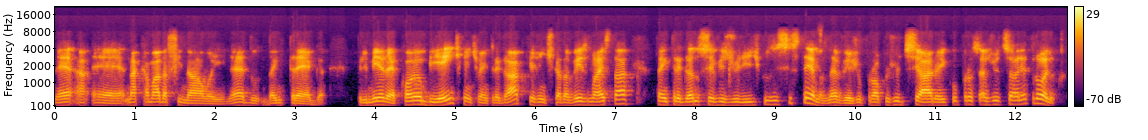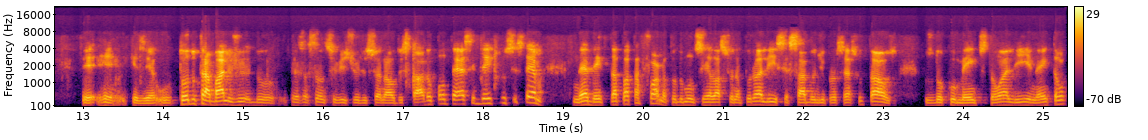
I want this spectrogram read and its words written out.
né, é, na camada final aí, né, do, da entrega. Primeiro é qual é o ambiente que a gente vai entregar, porque a gente cada vez mais está tá entregando serviços jurídicos e sistemas, né? Veja o próprio judiciário aí com o processo judicial eletrônico. Quer dizer, o, todo o trabalho do prestação de serviço jurisdicional do Estado acontece dentro do sistema né, dentro da plataforma, todo mundo se relaciona por ali, você sabe onde o processo está, os, os, documentos estão ali, né? Então,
